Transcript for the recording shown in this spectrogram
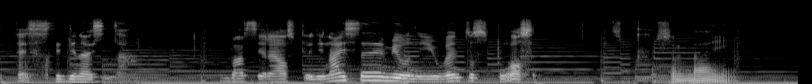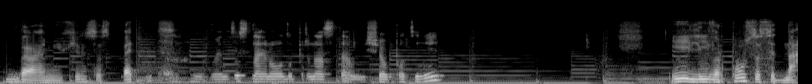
И те са с 11, да. Барса и Реал с по 11, Милан и Ювентус по 8. 8 най... Да, Мюхен с 5. Ювентус най-много допринася там Мишел Платини И Ливърпул с една.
